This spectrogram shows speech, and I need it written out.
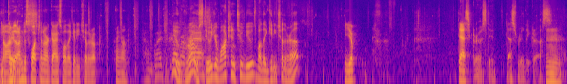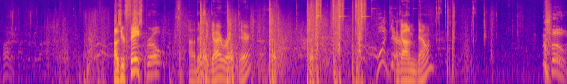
No, I'm, I'm just watching our guys while they get each other up. Hang on. I'm glad you Ew, gross, dude. You're watching two dudes while they get each other up? Yep. That's gross, dude. That's really gross. Mm. How's your face, bro? Uh, there's a guy right there. One down. I got him down. Boom.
